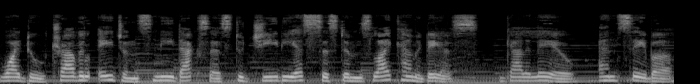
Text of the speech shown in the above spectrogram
Why do travel agents need access to GDS systems like Amadeus, Galileo, and Sabre?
